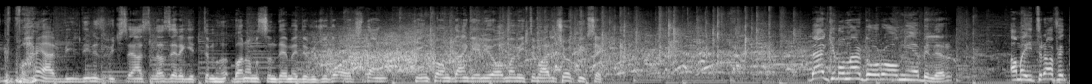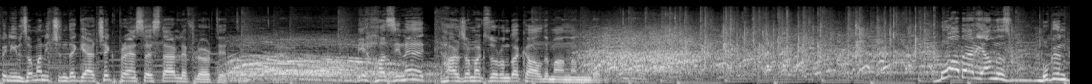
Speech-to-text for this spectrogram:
Bayağı bildiğiniz 3 seans lazere gittim. Bana mısın demedi vücudu. O açıdan King Kong'dan geliyor olmam ihtimali çok yüksek. Belki bunlar doğru olmayabilir. Ama itiraf etmeliyim zaman içinde gerçek prenseslerle flört ettim. Bir hazine harcamak zorunda kaldım anlamında. Bu haber yalnız bugün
